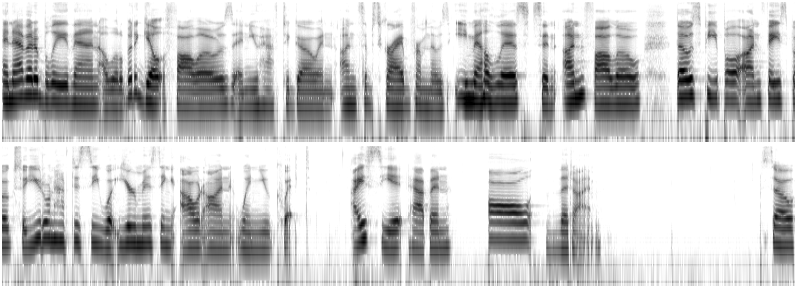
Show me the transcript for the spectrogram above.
inevitably then a little bit of guilt follows and you have to go and unsubscribe from those email lists and unfollow those people on Facebook so you don't have to see what you're missing out on when you quit. I see it happen all the time. So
